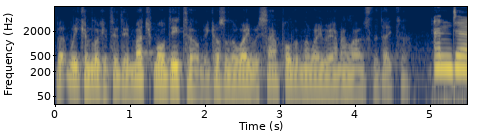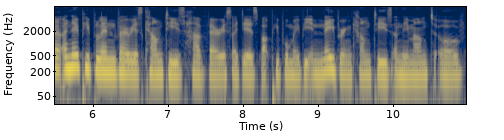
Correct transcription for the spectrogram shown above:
But we can look at it in much more detail because of the way we sampled and the way we analyze the data. And uh, I know people in various counties have various ideas about people maybe in neighbouring counties and the amount of,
